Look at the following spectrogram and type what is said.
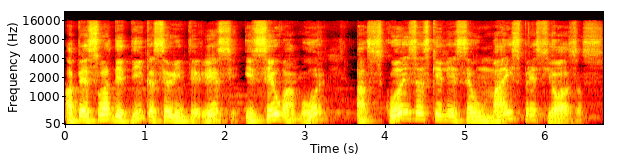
A pessoa dedica seu interesse e seu amor às coisas que lhe são mais preciosas.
